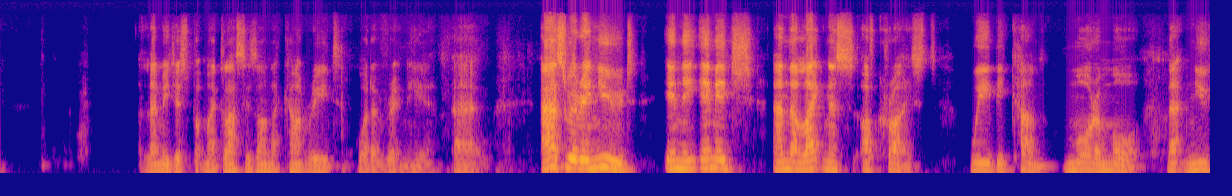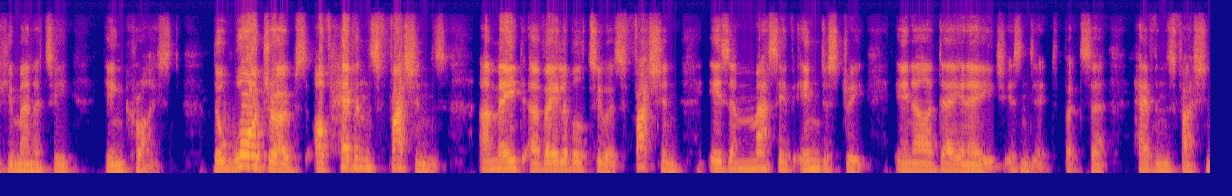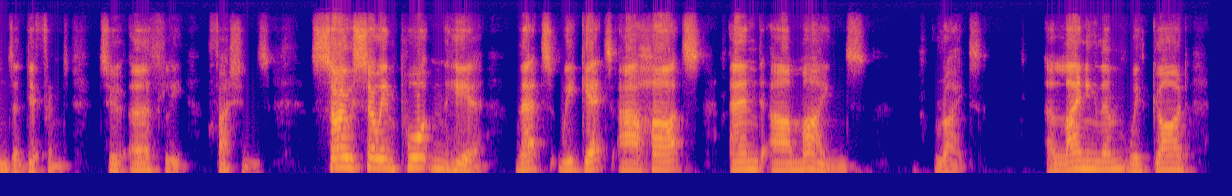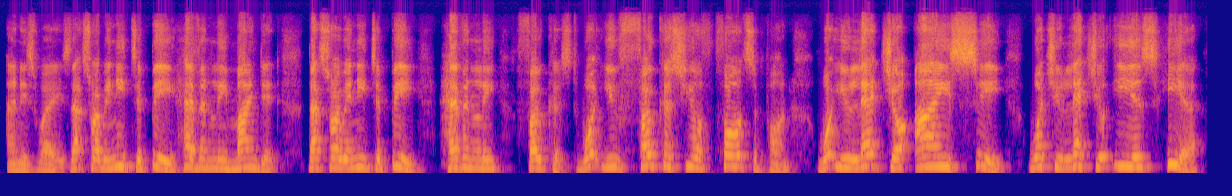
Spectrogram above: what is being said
let me just put my glasses on. I can't read what I've written here. Uh, as we're renewed in the image and the likeness of Christ, we become more and more that new humanity in Christ. The wardrobes of heaven's fashions are made available to us. Fashion is a massive industry in our day and age, isn't it? But uh, heaven's fashions are different to earthly fashions. So, so important here that we get our hearts and our minds right, aligning them with God and his ways. That's why we need to be heavenly minded. That's why we need to be heavenly focused. What you focus your thoughts upon, what you let your eyes see, what you let your ears hear,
